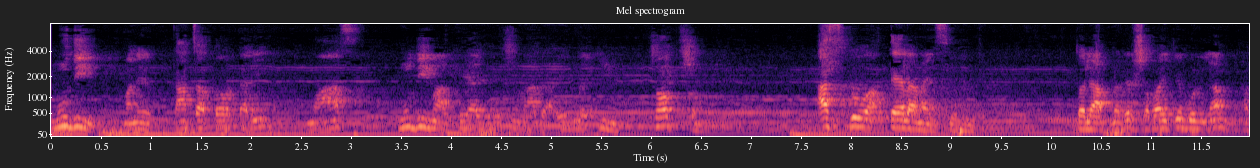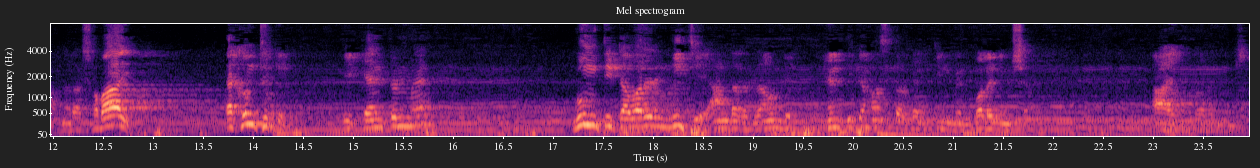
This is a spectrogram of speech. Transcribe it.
মুদি মানে কাঁচা তরকারি, মাছ, মুদি মাছ, পেঁয়াজ, রসুন, আদা, এগুলো কিনি সব সময় আজকেও তেল আনাইছি ওখান থেকে। তাহলে আপনাদের সবাইকে বললাম, আপনারা সবাই এখন থেকে এই ক্যান্টনমেন্ট গুমতি টাওয়ারের নিচে আন্ডারগ্রাউন্ডে মাছ কিনবেন বলেন ইনশা আয় বলেন ইনশা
